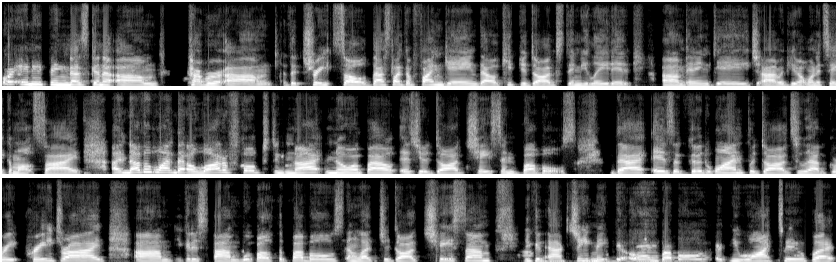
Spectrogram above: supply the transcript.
Or anything that's gonna um cover um, the treat. So that's like a fun game that'll keep your dog stimulated um, and engaged um, if you don't want to take them outside. Another one that a lot of folks do not know about is your dog chasing bubbles. That is a good one for dogs who have great prey drive. Um, you can just um, whip out the bubbles and let your dog chase them. You can actually make your own bubbles if you want to, but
